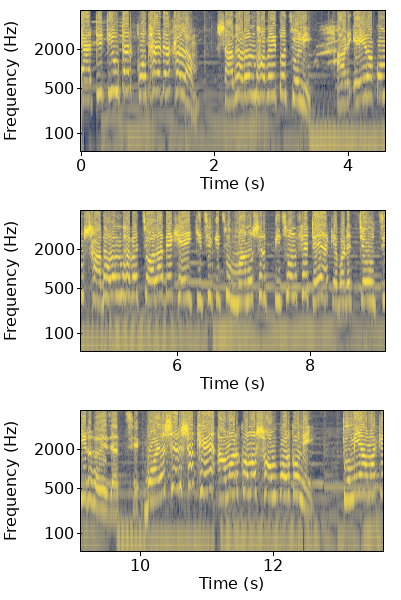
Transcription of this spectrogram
অ্যাটিটিউড আর কোথায় দেখালাম? সাধারণ ভাবেই তো চলি, আর এই রকম সাধারণ ভাবে চলা দেখেই কিছু কিছু মানুষের পিছন ফেটে একেবারে চৌচির হয়ে যাচ্ছে। বয়সের সাথে আমার কোনো সম্পর্ক নেই তুমি আমাকে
